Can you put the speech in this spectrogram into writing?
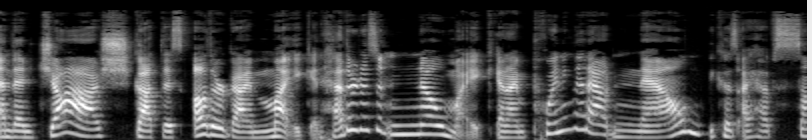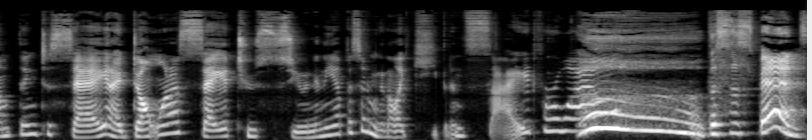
And then Josh got this other guy, Mike, and Heather doesn't know Mike. And I'm pointing that out now because I have something to say, and I don't want to say it too soon in the episode. I'm going to like keep it inside for a while. the suspense.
